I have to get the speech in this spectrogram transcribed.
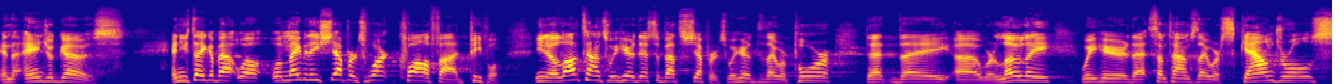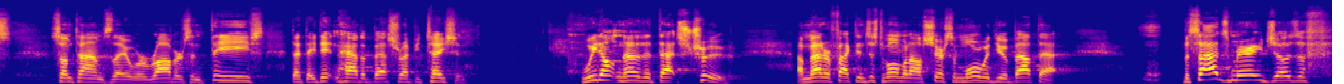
And the angel goes. And you think about, well, well, maybe these shepherds weren't qualified people. You know, a lot of times we hear this about the shepherds. We hear that they were poor, that they uh, were lowly. We hear that sometimes they were scoundrels. Sometimes they were robbers and thieves, that they didn't have the best reputation. We don't know that that's true. A matter of fact, in just a moment, I'll share some more with you about that. Besides Mary, Joseph,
